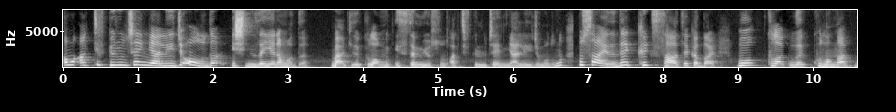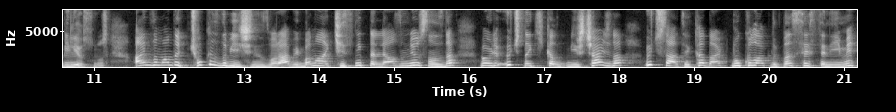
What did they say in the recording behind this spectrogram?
Ama aktif gürültü engelleyici oldu da işinize yaramadı. Belki de kullanmak istemiyorsunuz aktif gürültü engelleyici modunu. Bu sayede de 40 saate kadar bu kulaklığı kullanabiliyorsunuz. Aynı zamanda çok hızlı bir işiniz var abi. Bana kesinlikle lazım diyorsanız da böyle 3 dakikalık bir şarjla 3 saate kadar bu kulaklıkla ses deneyimi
